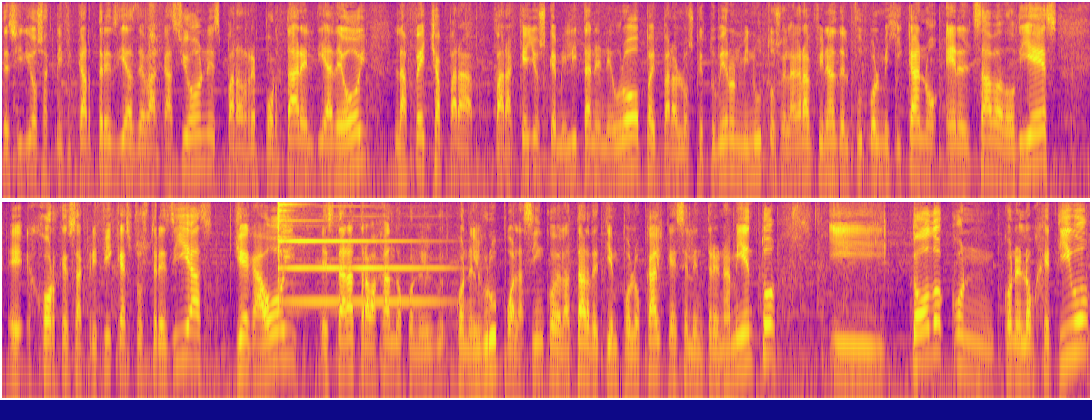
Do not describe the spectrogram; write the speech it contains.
decidió sacrificar tres días de vacaciones para reportar el día de hoy. La fecha para, para aquellos que militan en Europa y para los que tuvieron minutos en la gran final del fútbol mexicano era el sábado 10. Eh, Jorge sacrifica estos tres días, llega hoy, estará trabajando con el, con el grupo a las 5 de la tarde, tiempo local, que es el entrenamiento y todo con, el objetivo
